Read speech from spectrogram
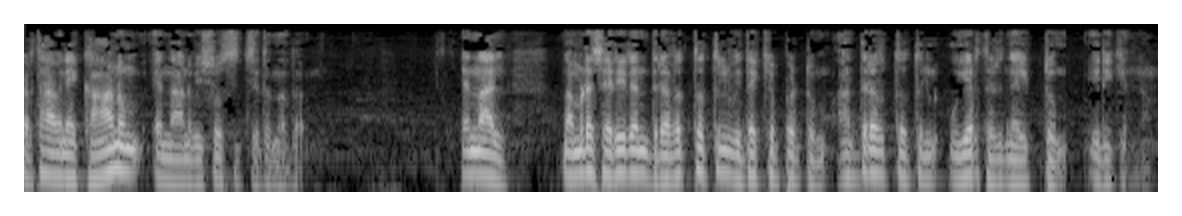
കർത്താവിനെ കാണും എന്നാണ് വിശ്വസിച്ചിരുന്നത്. എന്നാൽ നമ്മുടെ ശരീരം ദ്രവത്വത്തിൽ വിതയ്ക്കപ്പെട്ടും അദ്രവത്വത്തിൽ ഉയർത്തെഴുന്നേറ്റും ഇരിക്കുന്നു.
